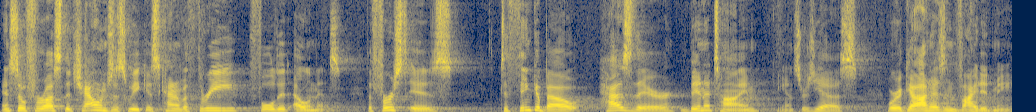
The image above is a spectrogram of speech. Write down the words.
and so for us, the challenge this week is kind of a three folded element. The first is to think about has there been a time, the answer is yes, where God has invited me?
